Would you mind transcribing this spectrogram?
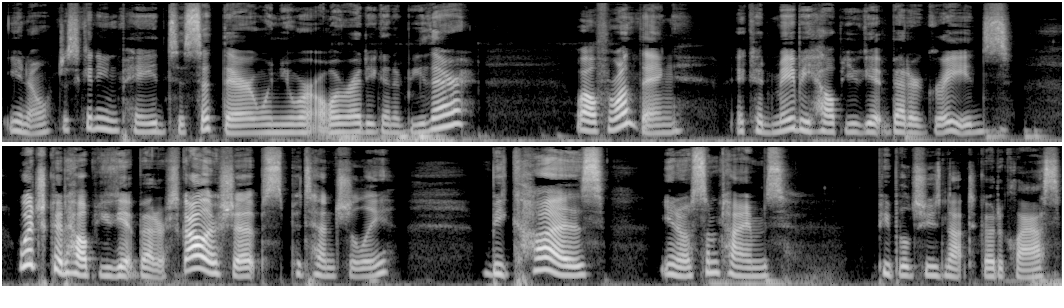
you know just getting paid to sit there when you were already going to be there. Well for one thing it could maybe help you get better grades which could help you get better scholarships potentially because, you know, sometimes people choose not to go to class.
